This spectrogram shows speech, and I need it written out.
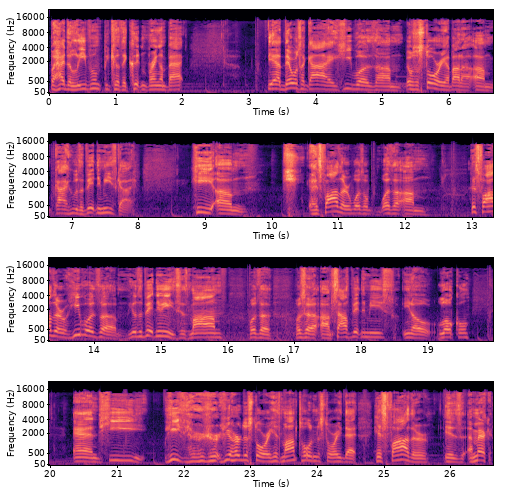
but had to leave them because they couldn't bring them back yeah, there was a guy. He was um, there was a story about a um, guy who was a Vietnamese guy. He um, his father was a was a um, his father he was a he was a Vietnamese. His mom was a was a um, South Vietnamese, you know, local, and he he heard, he heard the story. His mom told him the story that his father is American.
